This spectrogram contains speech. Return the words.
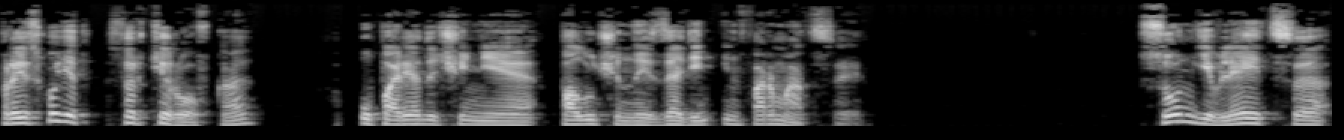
Происходит сортировка, упорядочение полученной за день информации. Сон является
